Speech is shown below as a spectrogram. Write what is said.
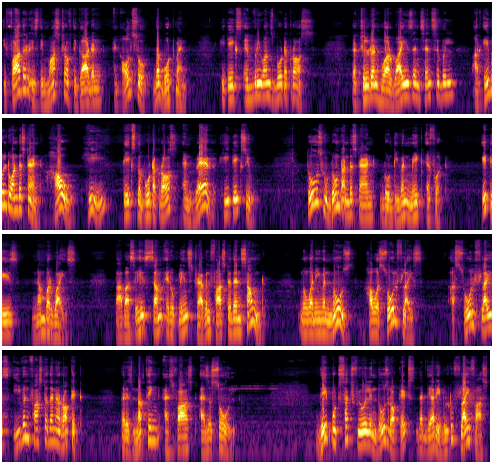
The Father is the master of the garden and also the boatman. He takes everyone's boat across. The children who are wise and sensible are able to understand how he takes the boat across and where he takes you. Those who don't understand don't even make effort. It is number wise. Baba says some aeroplanes travel faster than sound. No one even knows how a soul flies a soul flies even faster than a rocket. There is nothing as fast as a soul. They put such fuel in those rockets that they are able to fly fast.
